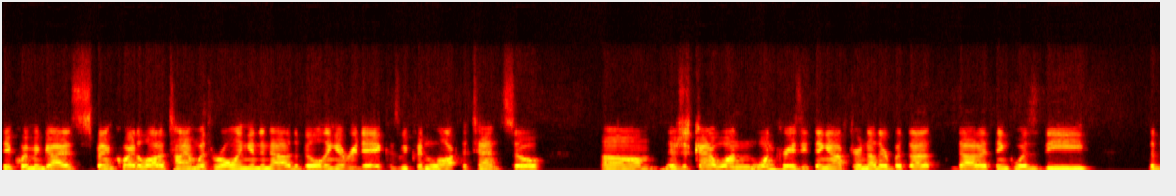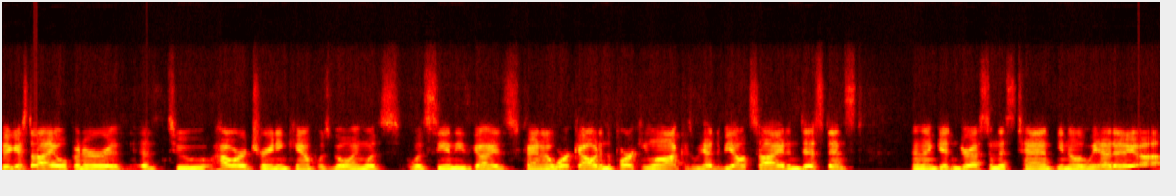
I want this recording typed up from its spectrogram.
the equipment guys spent quite a lot of time with rolling in and out of the building every day because we couldn't lock the tent. So um, it was just kind of one one crazy thing after another. But that that I think was the the biggest eye opener as, as to how our training camp was going was was seeing these guys kind of work out in the parking lot because we had to be outside and distanced, and then getting dressed in this tent. You know, we had a uh,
